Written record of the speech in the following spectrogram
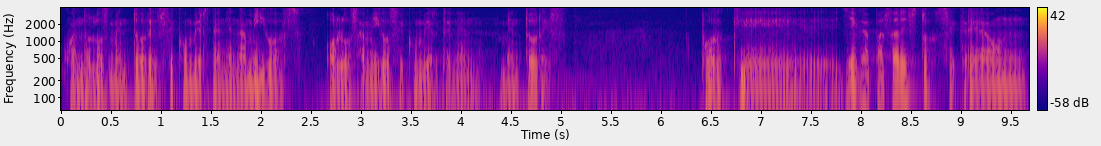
Cuando los mentores se convierten en amigos o los amigos se convierten en mentores. Porque llega a pasar esto, se crea un,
